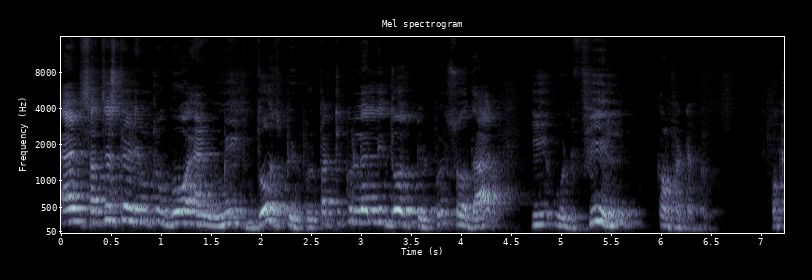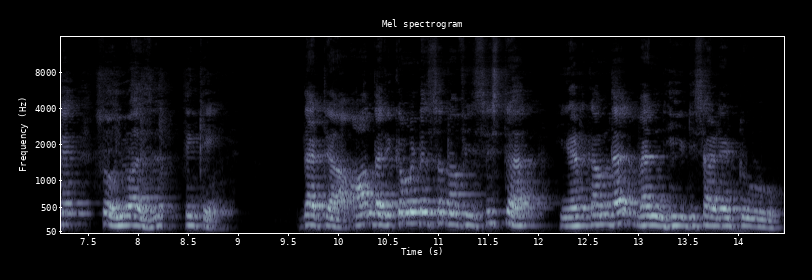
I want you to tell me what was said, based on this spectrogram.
and suggested him to go and meet those people, particularly those people, so that he would feel comfortable. Okay, so he was thinking that uh, on the recommendation of his sister, he had come there when he decided to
